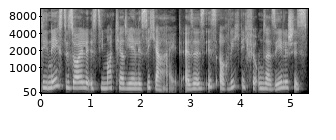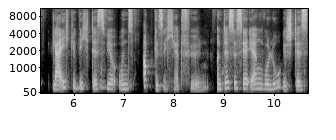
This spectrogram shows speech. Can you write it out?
die nächste Säule ist die materielle Sicherheit. Also es ist auch wichtig für unser seelisches Gleichgewicht, dass wir uns abgesichert fühlen. Und das ist ja irgendwo logisch, dass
